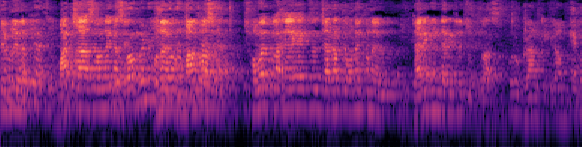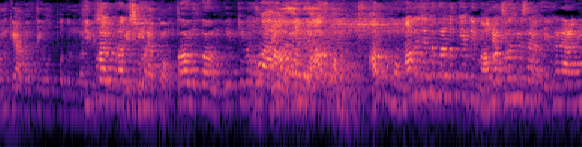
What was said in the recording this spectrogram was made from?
ফ্যামিলি না। বাচ্চা আছে অনেক আছে। অনেক মানুষ আছে। সবাই এক এক জায়গাতে অনেক অনেক ডাইরেক্ট ইনডাইরেক্টলি যুক্ত আছে। পুরো গ্রাম কি গ্রাম? এখন কি আগের থেকে উৎপাদন ত্রিপুরা পুরা বেশি না কম? কম কম। আরও কম, আরও কম, আরও কম। মানে যেতে পারে কে দিব? আমরা এখানে আমি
